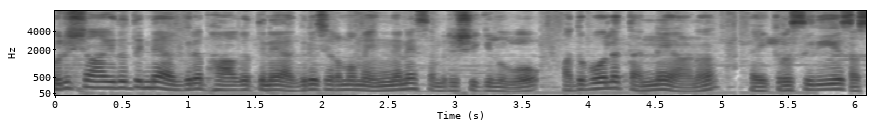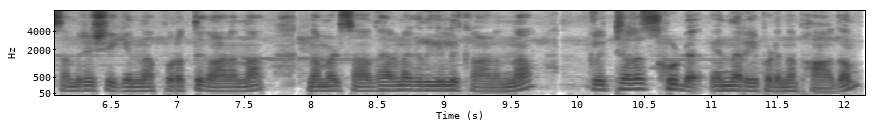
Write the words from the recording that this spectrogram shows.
പുരുഷായുധത്തിന്റെ അഗ്രഭാഗത്തിനെ അഗ്രചർമ്മം എങ്ങനെ സംരക്ഷിക്കുന്നുവോ അതുപോലെ തന്നെയാണ് ഈ ക്രിസിരിയെ സംരക്ഷിക്കുന്ന പുറത്ത് കാണുന്ന നമ്മൾ സാധാരണഗതിയിൽ കാണുന്ന ക്ലിറ്ററസ് ഹുഡ് എന്നറിയപ്പെടുന്ന ഭാഗം.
